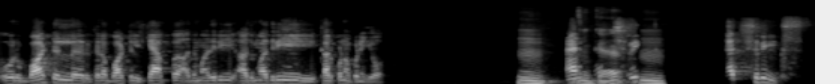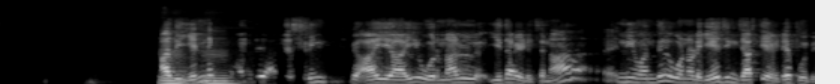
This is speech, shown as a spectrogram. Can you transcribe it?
ஒரு பாட்டில்ல இருக்கிற பாட்டில் கேப் அது மாதிரி அது மாதிரி கற்பனை பண்ணிக்கோ. ஷ்ரிங்க்ஸ் அது என்னைக்கு வந்து அந்த ஷ்ரிங்க் ஆகி ஆகி ஒரு நாள் இதாயிடுச்சுன்னா நீ வந்து உன்னோட ஏஜிங் ஜாஸ்தி ஆயிட்டே போகுது.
